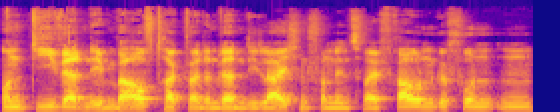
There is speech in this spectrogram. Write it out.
Und die werden eben beauftragt, weil dann werden die Leichen von den zwei Frauen gefunden.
